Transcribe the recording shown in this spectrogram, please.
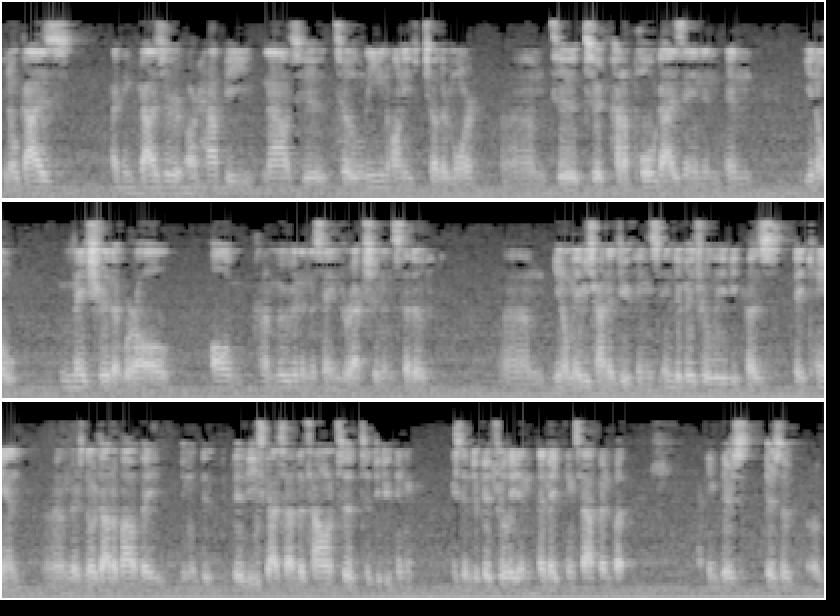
you know, guys I think guys are, are happy now to, to lean on each other more, um, to, to kind of pull guys in and, and, you know, make sure that we're all, all kind of moving in the same direction instead of, um, you know, maybe trying to do things individually because they can. Um, there's no doubt about they, you know, they, these guys have the talent to, to do things individually and, and make things happen. But I think there's, there's a, a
